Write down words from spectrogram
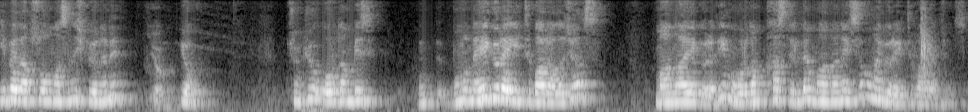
hibe lafzı olmasının hiçbir önemi Yok. yok. Çünkü oradan biz bunu neye göre itibar alacağız? Manaya göre değil mi? Oradan kastedilen mana neyse ona göre itibar alacağız.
